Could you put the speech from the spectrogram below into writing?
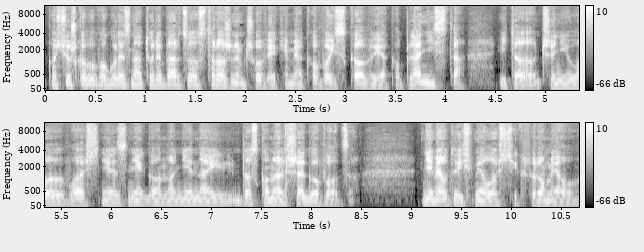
Kościuszko był w ogóle z natury bardzo ostrożnym człowiekiem, jako wojskowy, jako planista i to czyniło właśnie z niego no, nie najdoskonalszego wodza. Nie miał tej śmiałości, którą miał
